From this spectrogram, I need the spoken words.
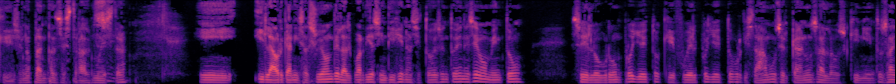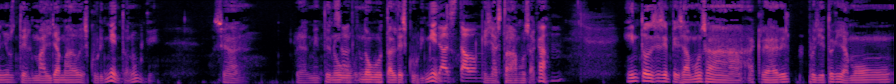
que es una planta ancestral nuestra, y, y la organización de las guardias indígenas y todo eso. Entonces en ese momento se logró un proyecto que fue el proyecto porque estábamos cercanos a los 500 años del mal llamado descubrimiento, ¿no? Porque, o sea, realmente no hubo, no hubo tal descubrimiento, Ya que ya aquí. estábamos acá. Entonces empezamos a, a crear el proyecto que llamó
